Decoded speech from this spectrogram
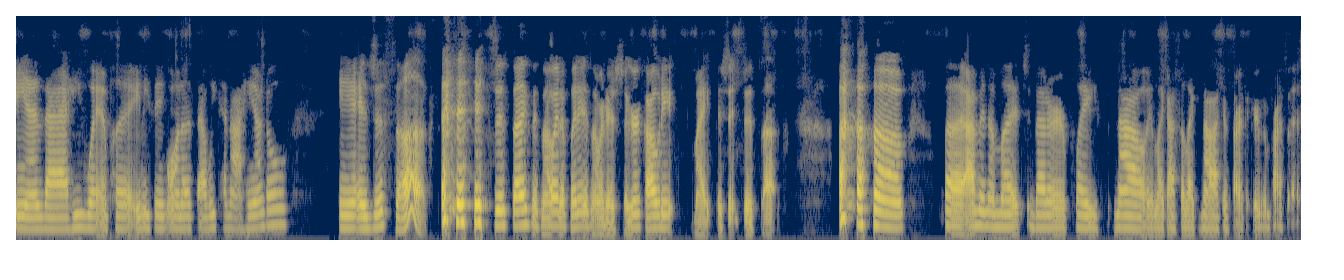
and that he wouldn't put anything on us that we cannot handle and it just sucks it just sucks. There's no way to put it. There's no way to sugarcoat it. Like the shit just sucks. um, but I'm in a much better place now, and like I feel like now I can start the grieving process.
